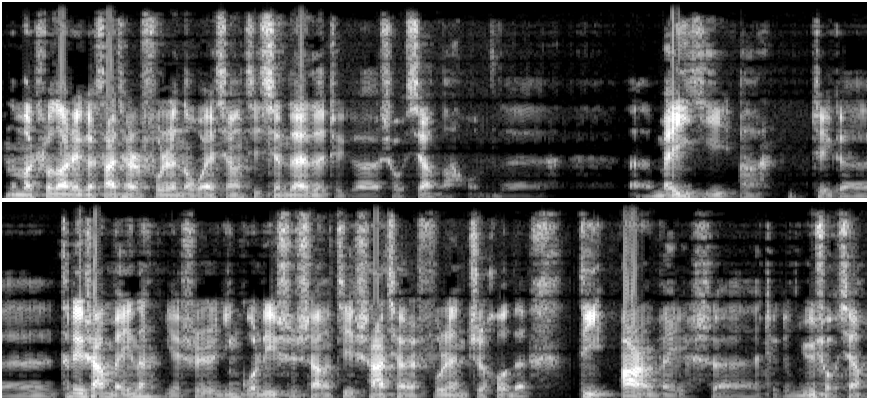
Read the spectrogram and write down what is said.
那么说到这个撒切尔夫人呢，我也想起现在的这个首相啊，我们的呃梅姨啊，这个特丽莎梅呢，也是英国历史上继撒切尔夫人之后的第二位是这个女首相。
